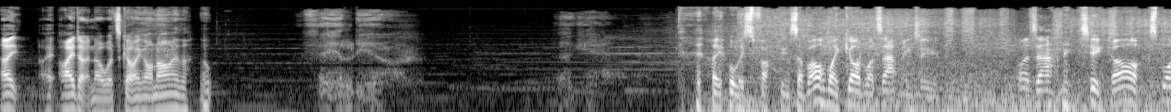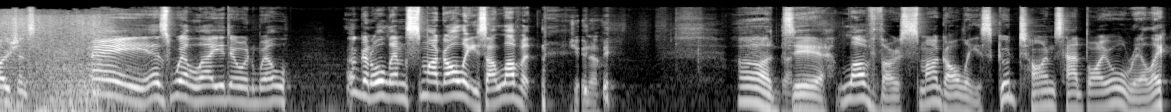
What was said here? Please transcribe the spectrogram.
I, I I don't know what's going on either. Oh, failed you. I always fuck things up. Oh my god, what's happening to you? What's happening to you? Oh, explosions. Hey, there's Will. How you doing, Will? Look at all them smug ollies. I love it. Juno. Oh dear. Love those smug ollies. Good times had by all, really.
